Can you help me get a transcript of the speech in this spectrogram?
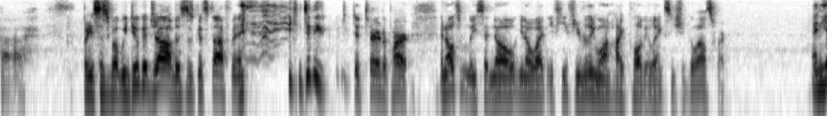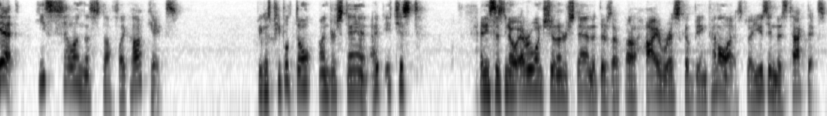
but he says, "But we do a good job. This is good stuff." And he continued to tear it apart, and ultimately he said, "No, you know what? If you, if you really want high quality links, you should go elsewhere." And yet he's selling this stuff like hotcakes because people don't understand. I, it just. And he says, you know, everyone should understand that there's a, a high risk of being penalized by using these tactics.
